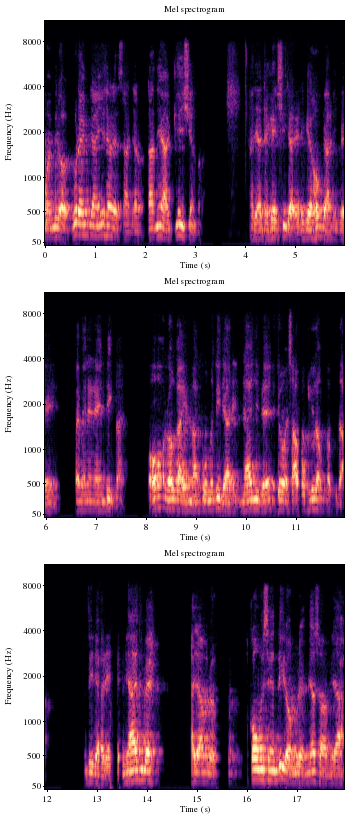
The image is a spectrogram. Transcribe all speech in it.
ဝင်ပြီးတော့ကိုယ်တိုင်ပြန်ရေးထားတဲ့စာကြတော့တန်ရကင်းရှင်သွားဒါတွေကတကယ်ရှိကြတယ်တကယ်ဟုတ်တာတွေပဲပဲပဲနေနေသိသွားဩလောကကြီးမှာကိုမသိတာတွေအများကြီးပဲတို့အစာအုပ်ကလေးလောက်မှတ်ဘူးတာမသိတာတွေအများကြီးပဲ အဲကြောင့်မလို့အကုန်စင်သိတော်မူတဲ့မြတ်စွာဘုရား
